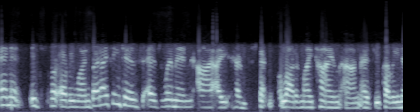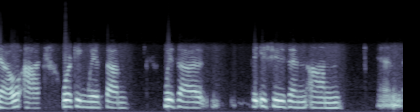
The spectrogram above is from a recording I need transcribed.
and it, it's for everyone, but I think as as women, uh, I have spent a lot of my time, um, as you probably know, uh, working with um, with uh, the issues and um, and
